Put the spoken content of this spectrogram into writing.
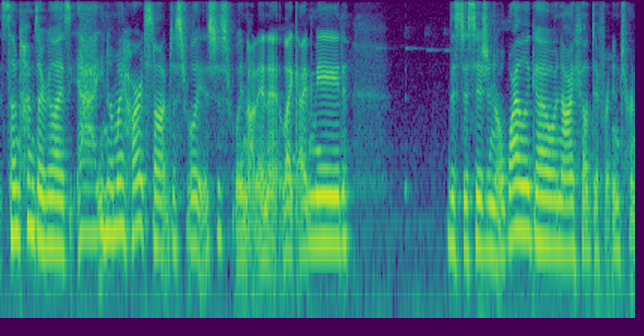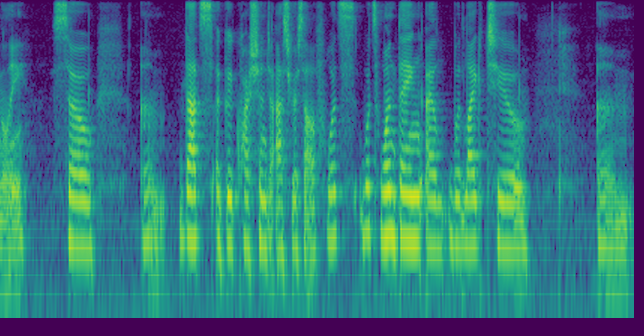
sometimes i realize yeah you know my heart's not just really it's just really not in it. Like i made this decision a while ago and now i feel different internally. So um, that's a good question to ask yourself. What's what's one thing i would like to um,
